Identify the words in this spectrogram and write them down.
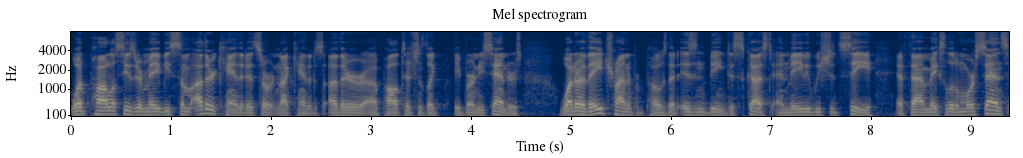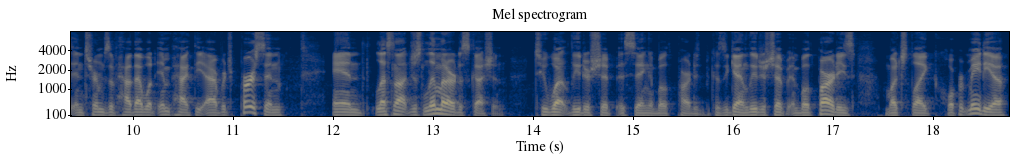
What policies or maybe some other candidates, or not candidates, other uh, politicians like a Bernie Sanders, what are they trying to propose that isn't being discussed? And maybe we should see if that makes a little more sense in terms of how that would impact the average person. And let's not just limit our discussion to what leadership is saying in both parties. Because again, leadership in both parties, much like corporate media,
